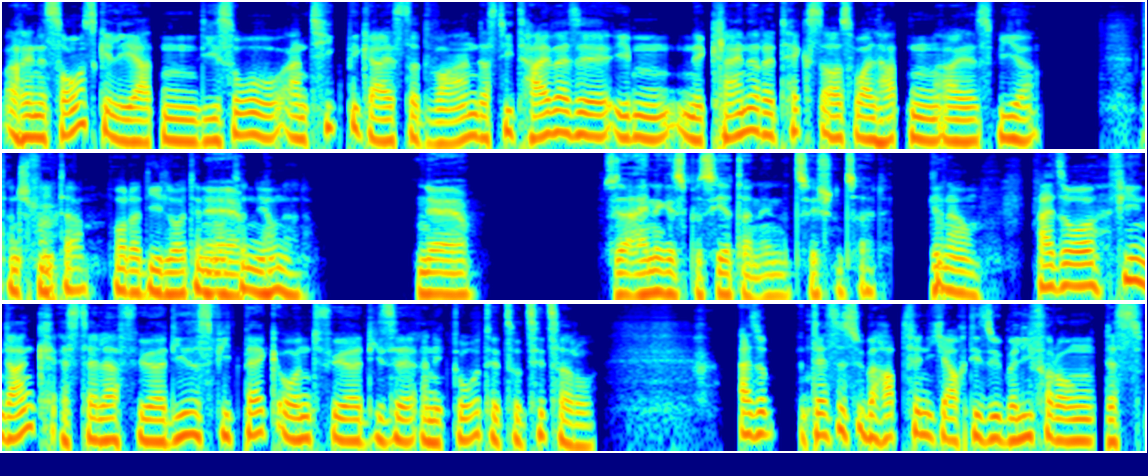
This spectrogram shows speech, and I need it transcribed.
Renaissance-Gelehrten, die so antik begeistert waren, dass die teilweise eben eine kleinere Textauswahl hatten als wir dann später hm. oder die Leute im ja, 19. Jahrhundert. Ja, ja. Ja einiges passiert dann in der Zwischenzeit. Genau. Also vielen Dank, Estella, für dieses Feedback und für diese Anekdote zu Cicero. Also das ist überhaupt, finde ich, auch diese Überlieferung, das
